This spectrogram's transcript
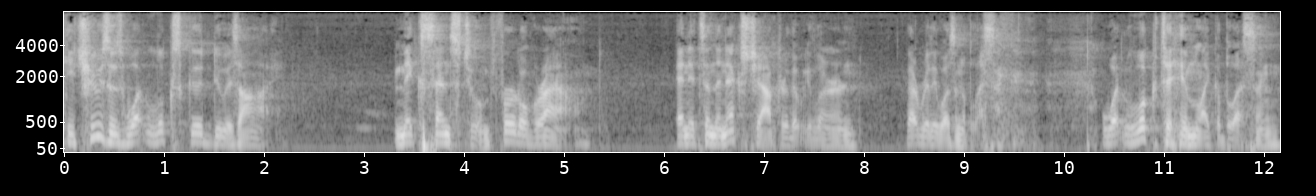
He chooses what looks good to his eye, it makes sense to him, fertile ground. And it's in the next chapter that we learn that really wasn't a blessing. what looked to him like a blessing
